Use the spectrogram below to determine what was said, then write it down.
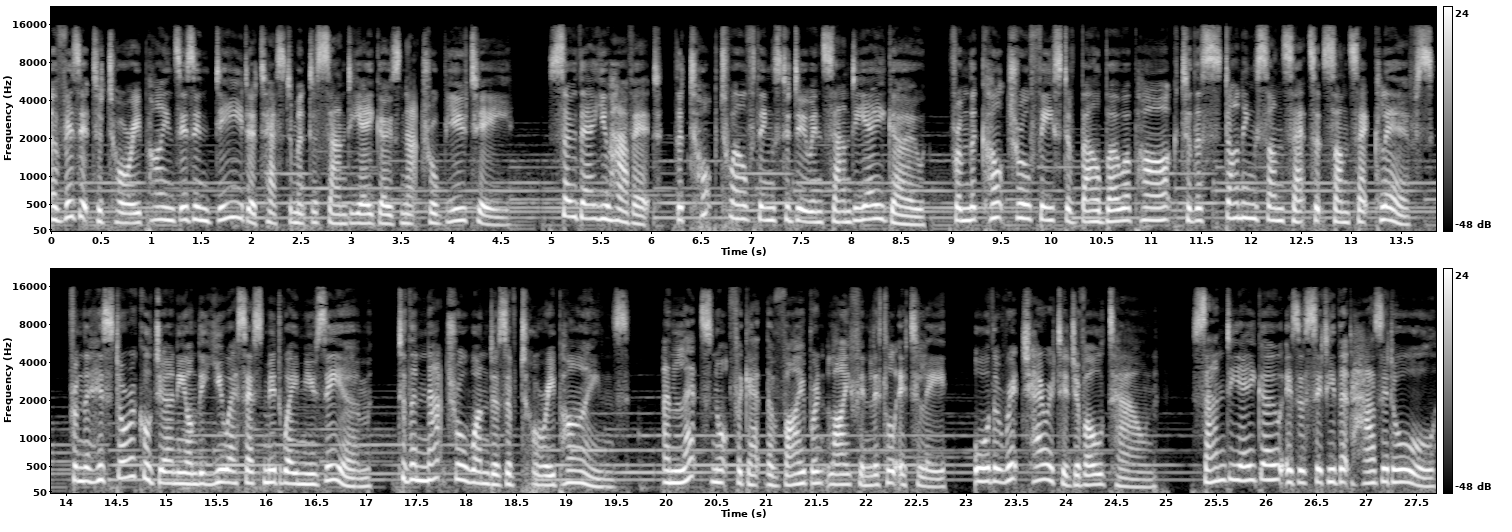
A visit to Torrey Pines is indeed a testament to San Diego's natural beauty. So there you have it, the top 12 things to do in San Diego, from the cultural feast of Balboa Park to the stunning sunsets at Sunset Cliffs, from the historical journey on the USS Midway Museum to the natural wonders of Torrey Pines. And let's not forget the vibrant life in Little Italy or the rich heritage of Old Town. San Diego is a city that has it all.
